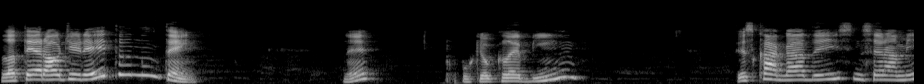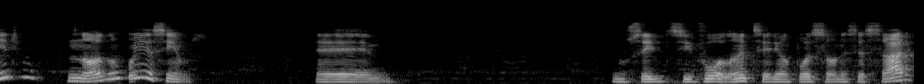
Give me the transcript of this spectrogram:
Lateral direito não tem. Né? Porque o Klebin fez cagada aí, sinceramente, nós não conhecemos. É... Não sei se volante seria uma posição necessária.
